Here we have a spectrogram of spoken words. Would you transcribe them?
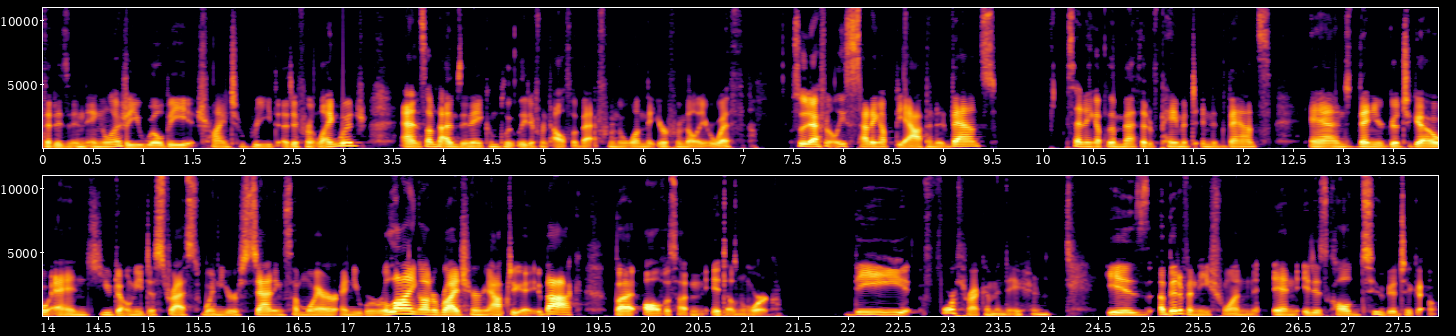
that is in English. So you will be trying to read a different language and sometimes in a completely different alphabet from the one that you're familiar with. So, definitely setting up the app in advance, setting up the method of payment in advance, and then you're good to go and you don't need to stress when you're standing somewhere and you were relying on a ride sharing app to get you back, but all of a sudden it doesn't work. The fourth recommendation is a bit of a niche one, and it is called Too Good to Go.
